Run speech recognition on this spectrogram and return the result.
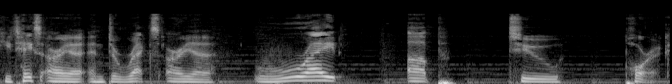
he takes Aria and directs Aria right up to Porik.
